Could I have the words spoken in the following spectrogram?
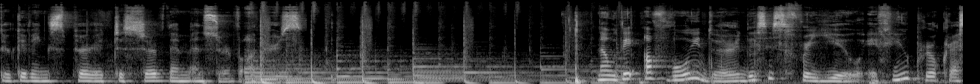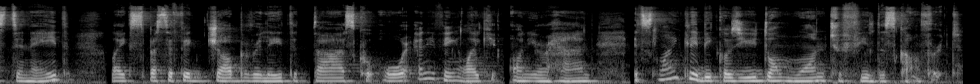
their giving spirit to serve them and serve others. Now, the avoider, this is for you. If you procrastinate, like specific job related task or anything like on your hand, it's likely because you don't want to feel discomfort.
